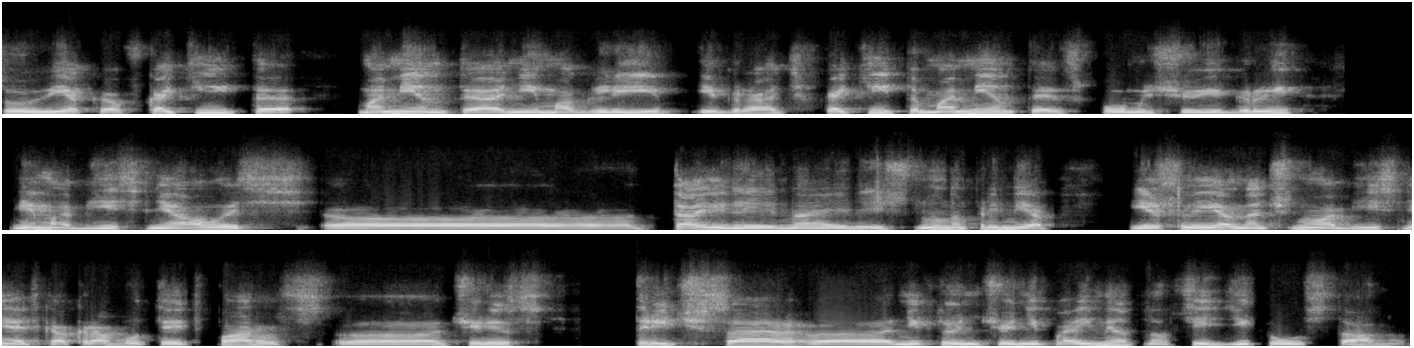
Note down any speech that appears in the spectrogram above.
э, века. В какие-то моменты они могли играть, в какие-то моменты с помощью игры им объяснялась э, та или иная вещь. Ну, например, если я начну объяснять, как работает парус, э, через три часа э, никто ничего не поймет, но все дико устанут.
